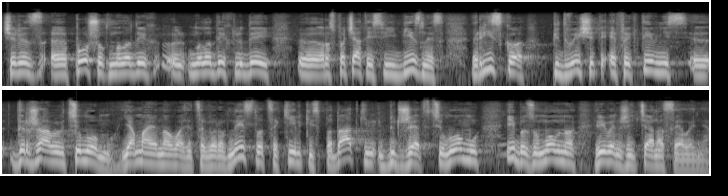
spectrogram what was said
через е, пошук молодих, е, молодих людей е, розпочати свій бізнес, різко підвищити ефективність держави в цілому. Я маю на увазі це виробництво, це кількість податків, бюджет в цілому і безумовно рівень життя населення.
